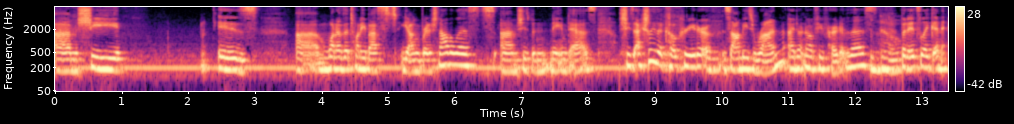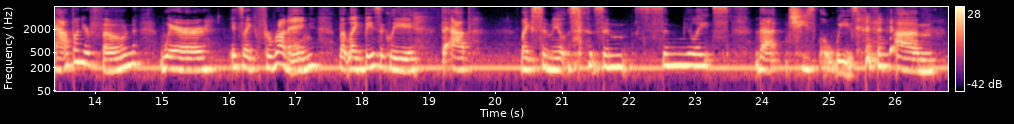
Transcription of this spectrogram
Um, she is um, one of the 20 best young British novelists. Um, she's been named as. She's actually the co creator of Zombies Run. I don't know if you've heard of this, No. but it's like an app on your phone where it's like for running, but like basically the app like simu- sim- simulates that. Jeez Louise. um,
